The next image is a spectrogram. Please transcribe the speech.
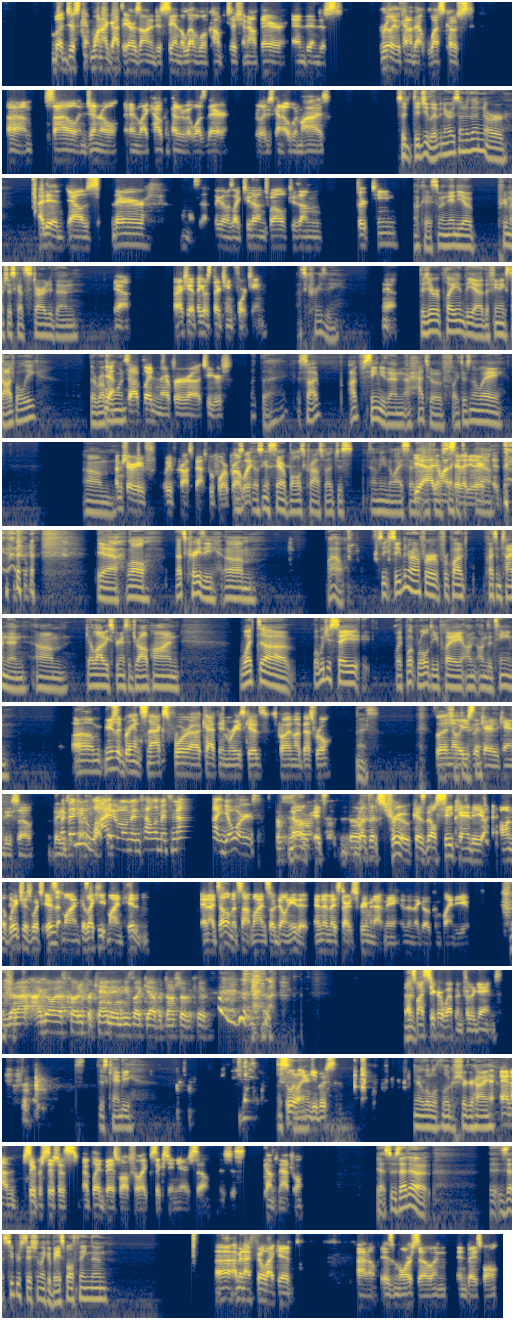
but just when I got to Arizona, just seeing the level of competition out there, and then just really kind of that West Coast um, style in general, and like how competitive it was there, really just kind of opened my eyes. So, did you live in Arizona then, or I did, yeah. I was there. When was that? I think that was like 2012, 2013. Okay? So when the NDL pretty much just got started, then Yeah, or actually, I think it was 13, 14. that's crazy. Yeah. Did you ever play in the uh, the Phoenix Dodgeball League, the rubber yeah, one? so I played in there for uh, two years. What the heck? So I've I've seen you then. I had to have. Like, there's no way. Um, I'm sure we've we've crossed paths before, I was- probably. I was, gonna say our balls crossed, but I just I don't even know why I said it. Yeah, I didn't want to say that either. Yeah. yeah. Well, that's crazy. Um, wow. So, so you've been around for for quite quite some time then. Um, got a lot of experience at Dropon. What uh, what would you say? Like, what role do you play on on the team? Um, usually bringing snacks for uh, Kathy and Marie's kids. It's probably my best role. Nice. So they know I Shaking usually carry the candy. So they. But then you to lie it. to them and tell them it's not, not yours. No, it's but it's true because they'll see candy on the bleachers, which isn't mine because I keep mine hidden, and I tell them it's not mine, so don't eat it. And then they start screaming at me, and then they go complain to you. And then I, I go ask Cody for candy, and he's like, "Yeah, but don't show the kids." That's my secret weapon for the games. Just candy. Just a little energy boost. Yeah, a little little sugar high. And I'm superstitious. I played baseball for like 16 years, so it just comes natural. Yeah. So is that a is that superstition like a baseball thing then? Uh, I mean, I feel like it. I don't know is more so in in baseball.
